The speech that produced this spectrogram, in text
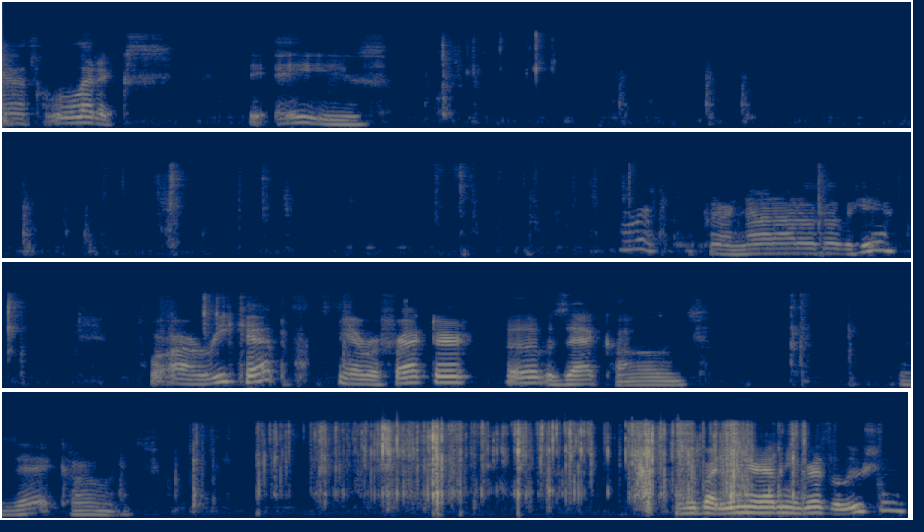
Athletics. The A's. Alright, put our non-autos over here. For our recap, we have refractor of Zack Collins. Zack Collins. Anybody in here have any resolutions?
